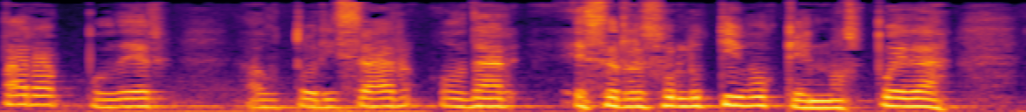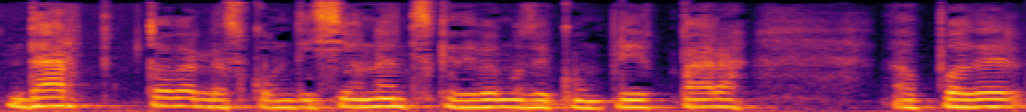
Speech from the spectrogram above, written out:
para poder autorizar o dar ese resolutivo que nos pueda dar todas las condicionantes que debemos de cumplir para uh, poder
